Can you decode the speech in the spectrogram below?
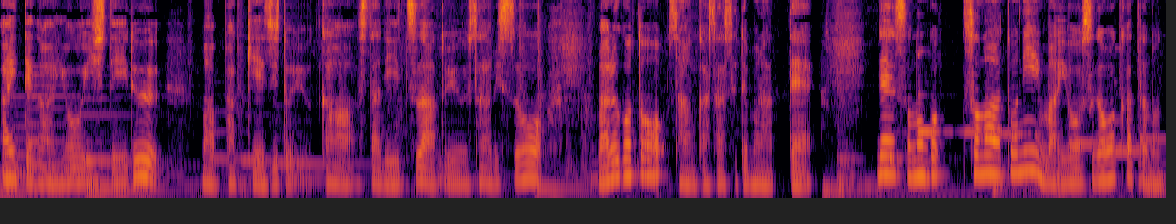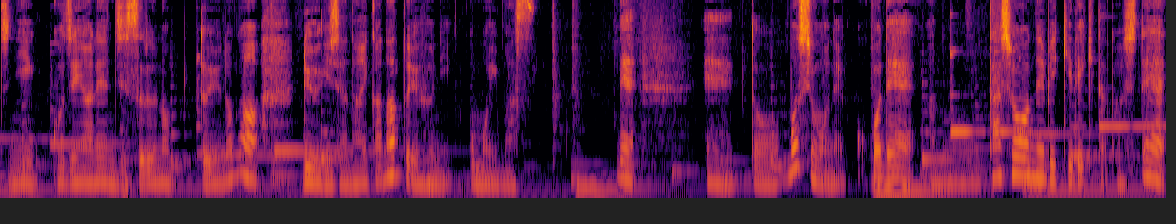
相手が用意しているまあ、パッケージというかスタディーツアーというサービスを丸ごと参加させてもらってでその後その後にま、あ、様子が分かった後に個人アレンジするのというのが流儀じゃないかなというふうに思います。でえー、っともしもねここであの多少値引きできたとして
